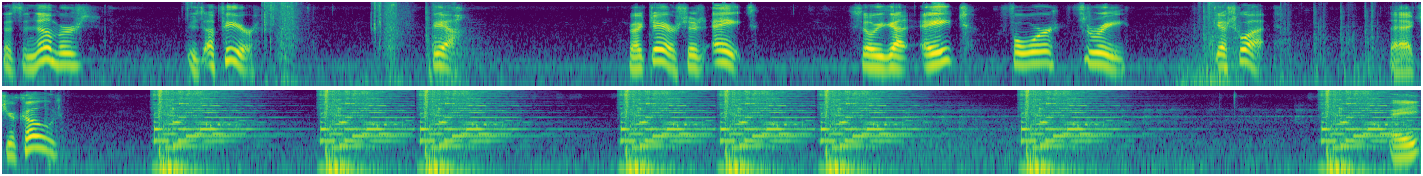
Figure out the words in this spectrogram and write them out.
that the numbers is up here. Yeah. Right there says 8. So you got 8, 4, 3. Guess what? That's your code. Eight.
